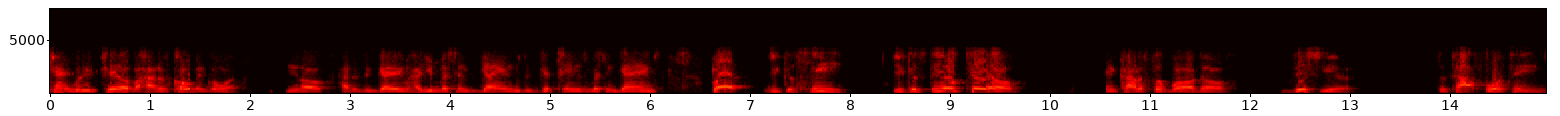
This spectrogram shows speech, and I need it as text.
can't really tell by how this COVID going. You know, how did the game, how you missing games, the good teams missing games, but you can see, you can still tell in college football though, this year the top four teams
